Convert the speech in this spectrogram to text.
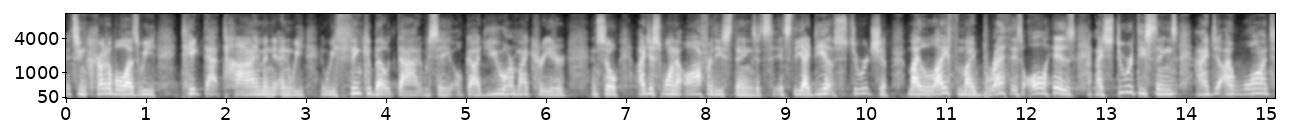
It's incredible as we take that time and, and, we, and we think about that. We say, Oh God, you are my creator. And so I just want to offer these things. It's, it's the idea of stewardship. My life, my breath is all His. And I steward these things. And I, just, I want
